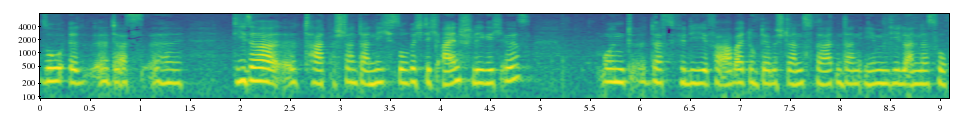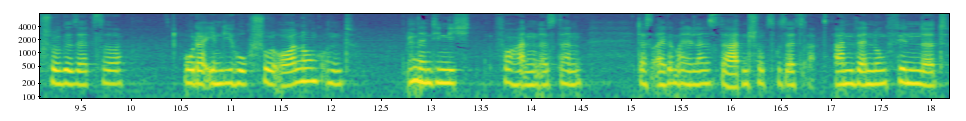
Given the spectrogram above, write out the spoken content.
so äh, dass äh, dieser Tatbestand dann nicht so richtig einschlägig ist und dass für die Verarbeitung der Bestandsdaten dann eben die Landeshochschulgesetze oder eben die Hochschulordnung und wenn die nicht vorhanden ist, dann das Allgemeine Landesdatenschutzgesetz Anwendung findet.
